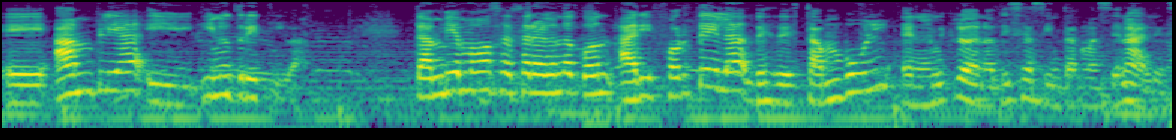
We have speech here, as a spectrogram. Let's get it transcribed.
eh, amplia y nutritiva. También vamos a estar hablando con Ari Fortela desde Estambul en el micro de noticias internacionales.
